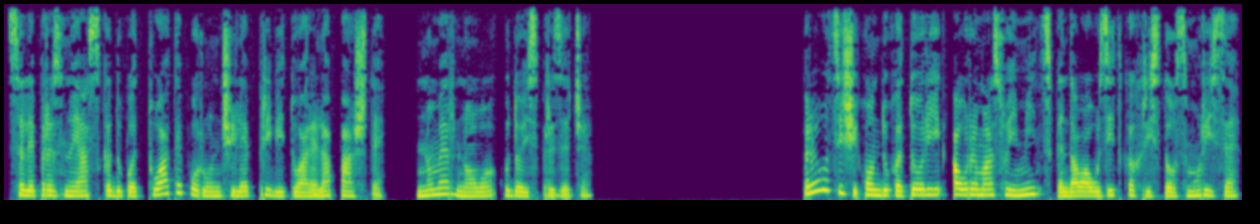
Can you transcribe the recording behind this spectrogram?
să le prăznuiască după toate poruncile privitoare la Paște. Numer 9 cu 12 Preoții și conducătorii au rămas uimiți când au auzit că Hristos murise.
